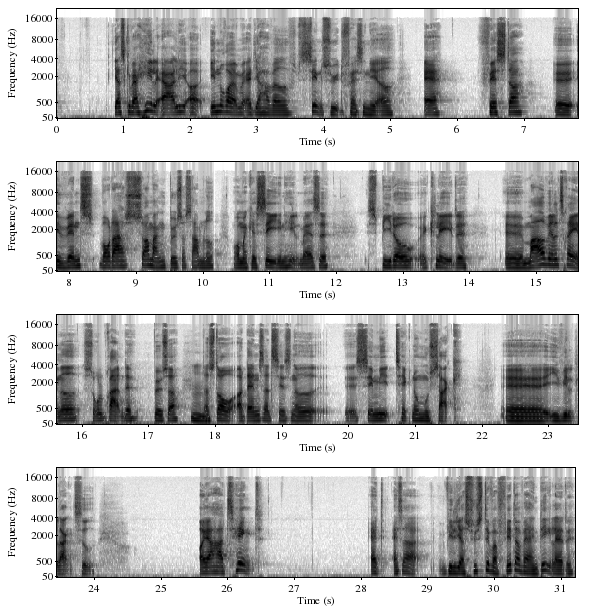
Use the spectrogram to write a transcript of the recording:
jeg skal være helt ærlig og indrømme, at jeg har været sindssygt fascineret af fester, øh, events, hvor der er så mange bøsser samlet, hvor man kan se en hel masse speedo-klædte, øh, meget veltrænede, solbrændte bøsser, mm. der står og danser til sådan noget øh, semi-techno-musak øh, i vildt lang tid. Og jeg har tænkt, at altså, vil jeg synes, det var fedt at være en del af det?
